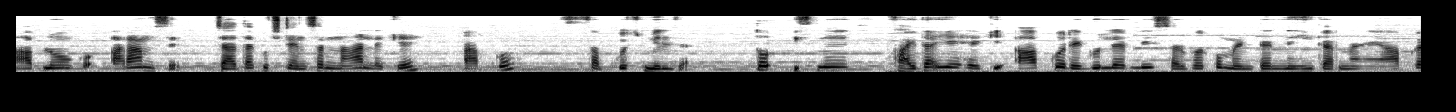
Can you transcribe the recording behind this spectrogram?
आप लोगों को आराम से ज़्यादा कुछ टेंशन ना लेके आपको सब कुछ मिल जाए। तो इसमें फ़ायदा ये है कि आपको रेगुलरली सर्वर को मेंटेन नहीं करना है, आपका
